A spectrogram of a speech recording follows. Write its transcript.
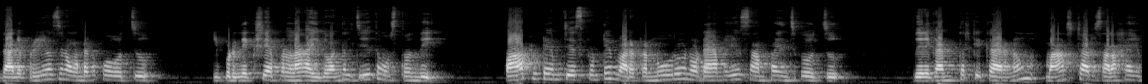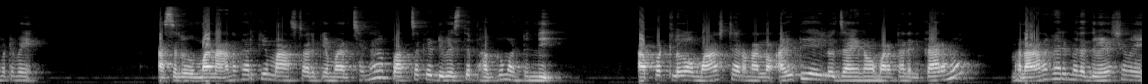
దాని ప్రయోజనం ఉండకపోవచ్చు. ఇప్పుడు నిక్షేపంలా ఐదు వందల జీతం వస్తుంది. పార్ట్ టైం చేసుకుంటే మరొక నూరు నూట యాభై సంపాదించుకోవచ్చు. దీనికి అంతటికీ కారణం మాస్టర్ సలహా ఇవ్వటమే. అసలు మా నాన్నగారికి మాస్టర్కి మధ్యన పచ్చగడ్డి వేస్తే భగ్గుమంటుంది. అప్పట్లో మాస్టర్ నన్ను ఐటీఐలో జాయిన్ అవ్వమనటానికి కారణం మా నాన్నగారి మీద ద్వేషమే.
